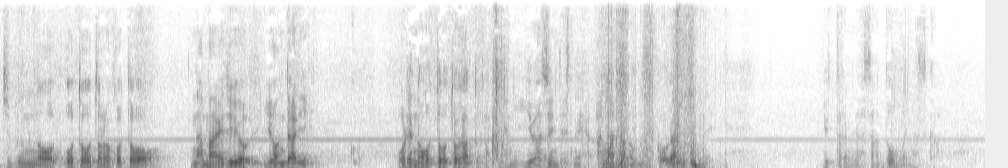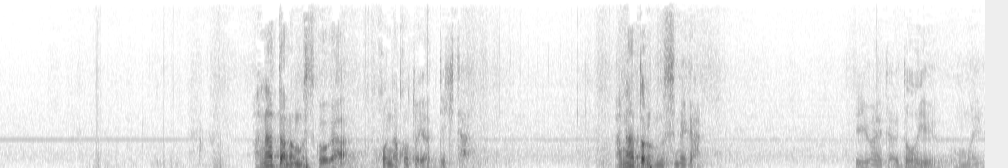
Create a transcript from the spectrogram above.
自分の弟のことを名前で呼んだり「俺の弟が」とかっていうふうに言わずにですね「あなたの息子が」って言ったら皆さんどう思いますか？あなたの息子がこんなことをやってきた。あなたの娘がって言われたらどういう思いが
